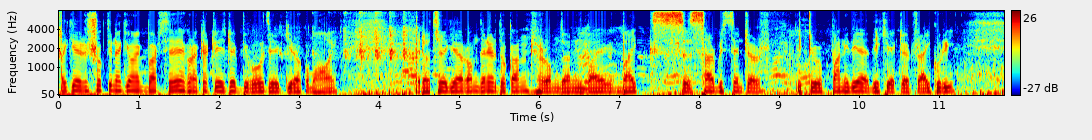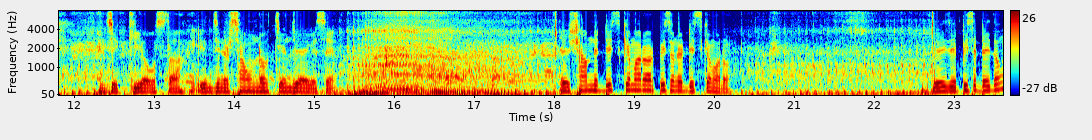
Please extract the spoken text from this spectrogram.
বাইকের শক্তি নাকি অনেক বাড়ছে এখন একটা টেস্ট ড্রাইভ দিব যে কীরকম হয়। এটা হচ্ছে গিয়ে রমজানের দোকান Ramzan bike bike service centre একটু পানি দিয়ে দেখি একটা ট্রাই করি যে কি অবস্থা। ইঞ্জিনের সাউন্ডটাও চেঞ্জ হয়ে গেছে। সামনের ডিস্কে মারো আর পিছনের ডিস্কে মারো এই যে পিছেরটাই দাও।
